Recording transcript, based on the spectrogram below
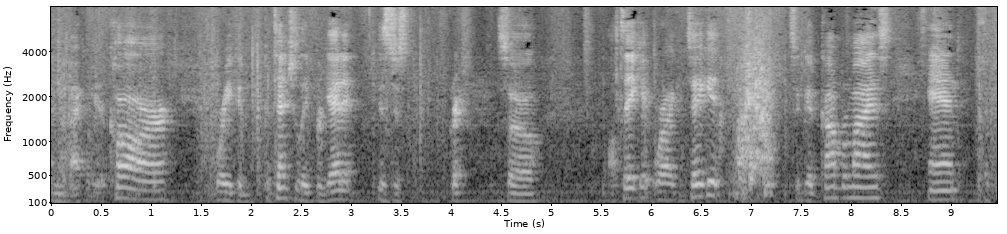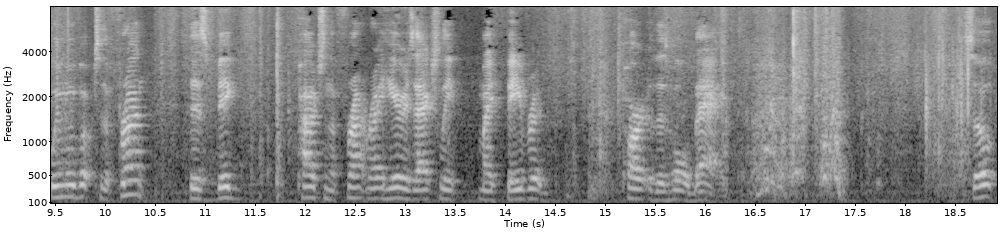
in the back of your car where you could potentially forget it is just great. So I'll take it where I can take it. It's a good compromise. And if we move up to the front, this big pouch in the front right here is actually my favorite part of this whole bag. So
